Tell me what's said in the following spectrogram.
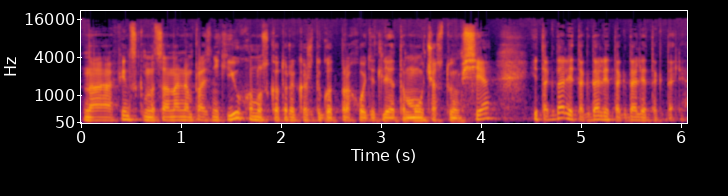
на финском национальном празднике Юханус, который каждый год проходит летом, мы участвуем все, и так далее, и так далее, и так далее, и так далее.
